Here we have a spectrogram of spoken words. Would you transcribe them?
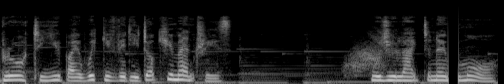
Brought to you by Wikividi Documentaries. Would you like to know more?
